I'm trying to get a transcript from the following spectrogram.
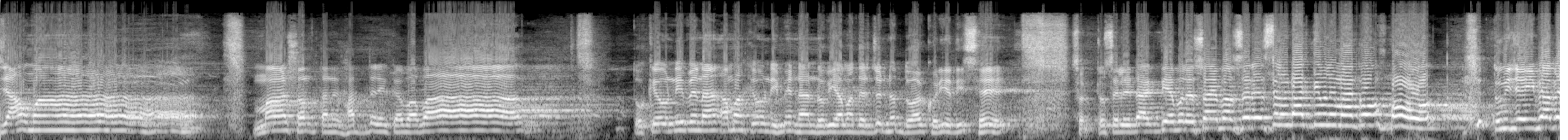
যাও মা। মা সন্তানের হাত ধরে বাবা তোকেও নিবে না, আমাকেও নিবে না। নবী আমাদের জন্য দোয়া করিয়ে দিছে। ছোট্ট ছেলে ডাক দিয়ে বলে ছয় বছরের ছেলে ডাক দিয়ে বলে, মা গো তুমি যে এইভাবে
